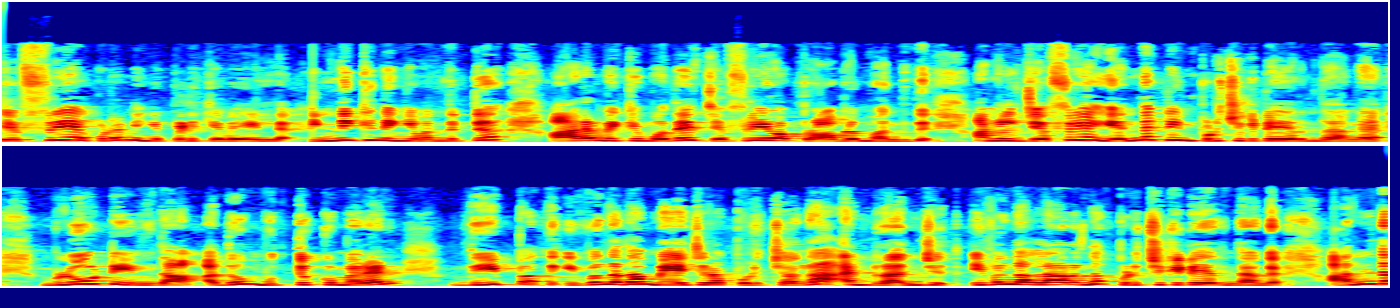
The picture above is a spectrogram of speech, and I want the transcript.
ஜெஃப்ரியை கூட நீங்கள் பிடிக்கவே இல்லை. இன்னைக்கு நீங்கள் வந்துட்டு ஆரம்பிக்கும் போதே ஜெஃப்ரியா ப்ராப்ளம் வந்தது. ஆனால் ஜெஃப்ரியை எந்த டீம் பிடிச்சிக்கிட்டே இருந்தாங்க? ப்ளூ டீம் தான். அதுவும் முத்துக்குமரன் தீபக் இவங்க தான் மேஜராக பிடிச்சாங்க. அண்ட் ரஞ்சித் இவங்க எல்லாரும் தான் பிடிச்சிக்கிட்டே இருந்தாங்க. அந்த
